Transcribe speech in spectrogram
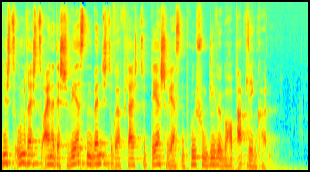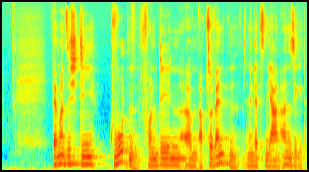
nicht zu Unrecht zu einer der schwersten, wenn nicht sogar vielleicht zu der schwersten Prüfung, die wir überhaupt ablegen können. Wenn man sich die Quoten von den ähm, Absolventen in den letzten Jahren ansieht,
